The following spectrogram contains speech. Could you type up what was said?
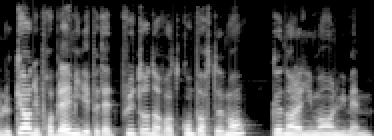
le cœur du problème, il est peut-être plutôt dans votre comportement que dans l'aliment en lui-même.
